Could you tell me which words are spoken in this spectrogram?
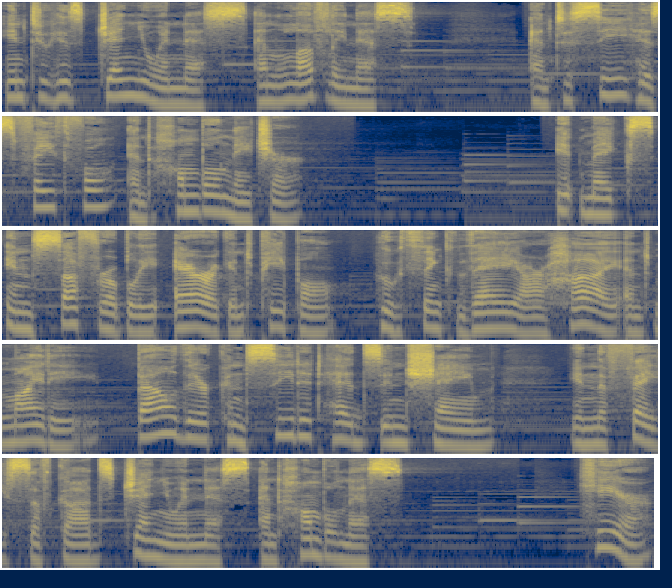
into His genuineness and loveliness, and to see His faithful and humble nature. It makes insufferably arrogant people who think they are high and mighty bow their conceited heads in shame in the face of God's genuineness and humbleness. Here,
